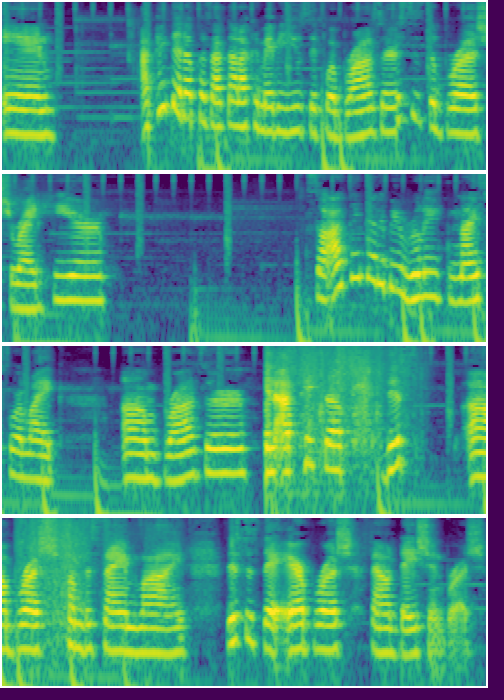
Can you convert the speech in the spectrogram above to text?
And I picked that up because I thought I could maybe use it for a bronzer. This is the brush right here. So I think that'd be really nice for like um, bronzer. And I picked up this uh, brush from the same line. This is the airbrush foundation brush.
